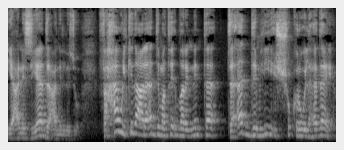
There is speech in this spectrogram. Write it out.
يعني زيادة عن اللزوم. فحاول كده على قد ما تقدر إن أنت تقدم ليه الشكر والهدايا.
